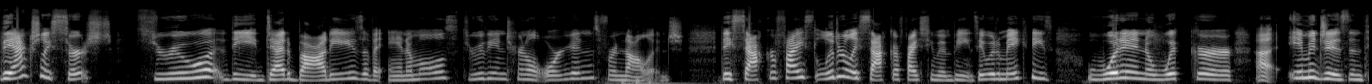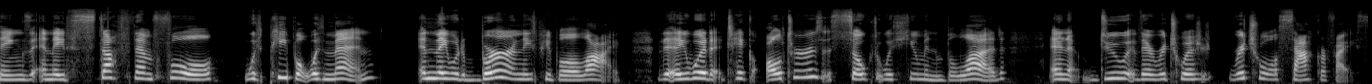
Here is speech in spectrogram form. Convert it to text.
They actually searched through the dead bodies of animals, through the internal organs for knowledge. They sacrificed, literally sacrificed human beings. They would make these wooden wicker uh, images and things, and they'd stuff them full with people, with men, and they would burn these people alive. They would take altars soaked with human blood and do their ritual, ritual sacrifice.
